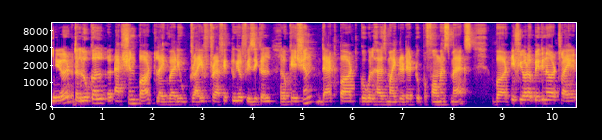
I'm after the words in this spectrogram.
there. The local uh, action part, like where you drive traffic to your physical location, that part Google has migrated to Performance Max. But if you're a beginner trying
